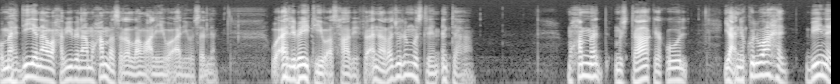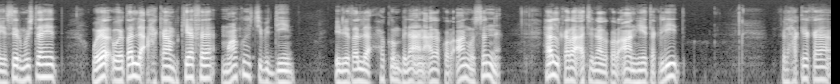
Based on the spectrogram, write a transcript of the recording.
ومهدينا وحبيبنا محمد صلى الله عليه وآله وسلم وأهل بيته وأصحابه فأنا رجل مسلم انتهى. محمد مشتاق يقول يعني كل واحد بينا يصير مجتهد ويطلع أحكام بكيفه ماكو هيك بالدين؟ اللي يطلع حكم بناء على القرآن والسنة. هل قراءتنا للقرآن هي تقليد في الحقيقة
